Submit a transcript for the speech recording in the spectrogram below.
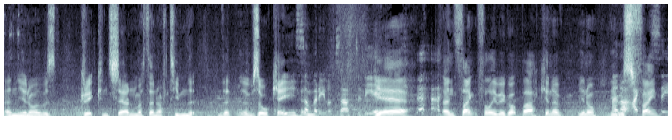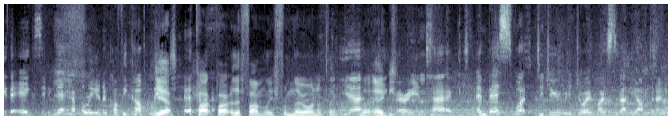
and you know it was great concern within our team that, that it was okay. and- Somebody looks after the egg. yeah, and thankfully we got back, and uh, you know he and was I, I fine. can see the egg sitting there happily in a coffee cup. lid. Yeah, part part of the family from now on, I think. Yeah, that egg. very intact. And Bess, what did you enjoy most about the afternoon?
